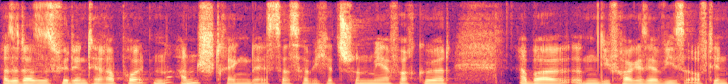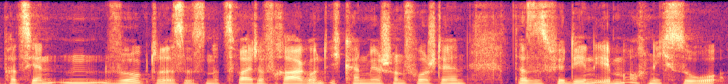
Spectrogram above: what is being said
Also, dass es für den Therapeuten anstrengender ist, das habe ich jetzt schon mehrfach gehört. Aber ähm, die Frage ist ja, wie es auf den Patienten wirkt. Das ist eine zweite Frage. Und ich kann mir schon vorstellen, dass es für den eben auch nicht so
